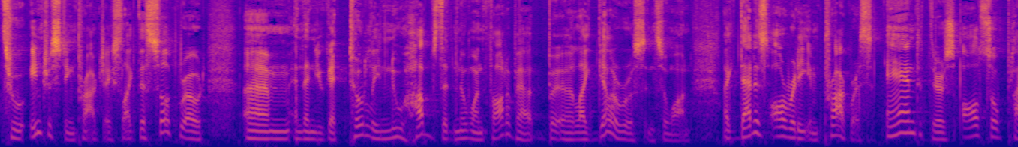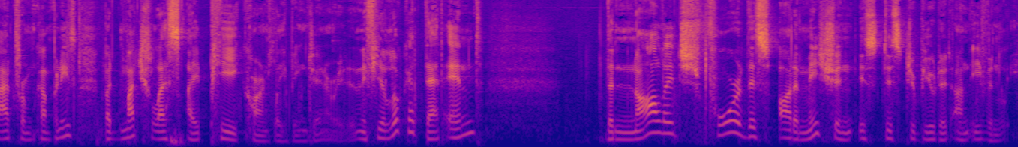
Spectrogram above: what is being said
through interesting projects like the Silk Road. Um, and then you get totally new hubs that no one thought about, uh, like Belarus and so on. Like that is already in progress. And there's also platform companies, but much less IP currently being generated. And if you look at that end, the knowledge for this automation is distributed unevenly.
